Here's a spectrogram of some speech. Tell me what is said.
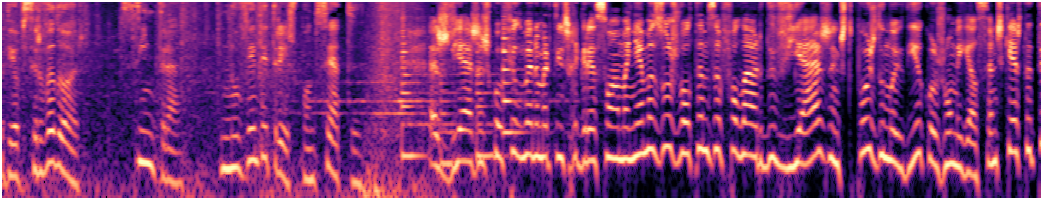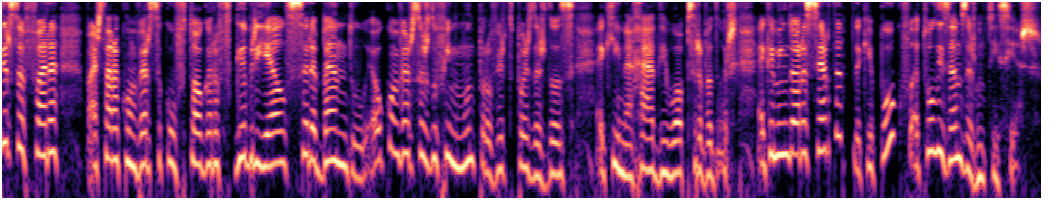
Rádio Observador, Sintra, 93.7. As viagens com a Filomena Martins regressam amanhã, mas hoje voltamos a falar de viagens depois do meio-dia com o João Miguel Santos, que esta terça-feira vai estar à conversa com o fotógrafo Gabriel Sarabando. É o Conversas do Fim do Mundo para ouvir depois das 12 aqui na Rádio Observador. A caminho da hora certa, daqui a pouco, atualizamos as notícias.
